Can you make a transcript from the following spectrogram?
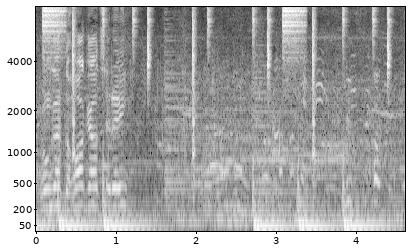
We don't got the hawk out today. This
